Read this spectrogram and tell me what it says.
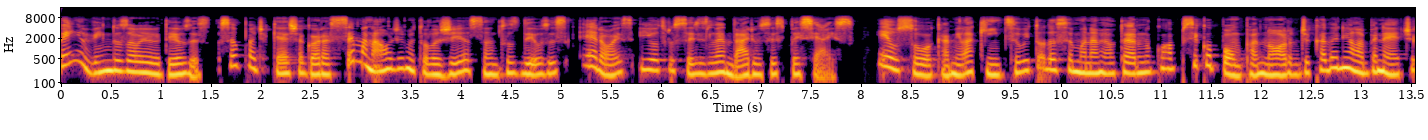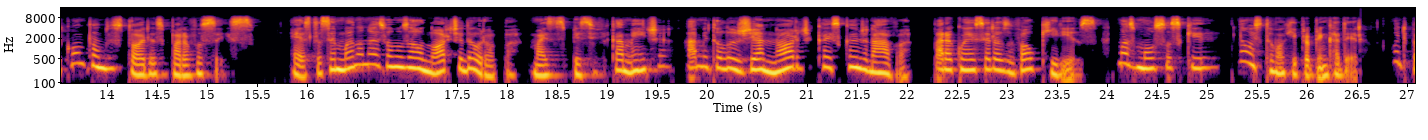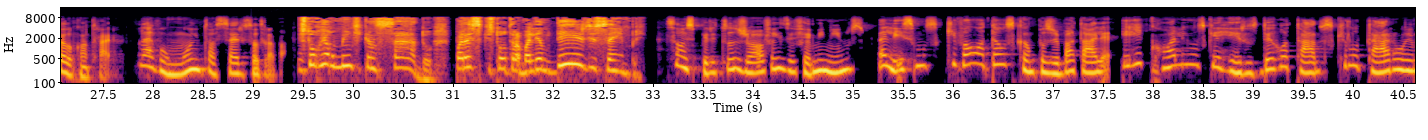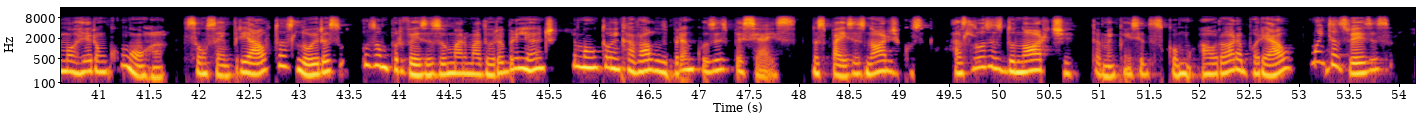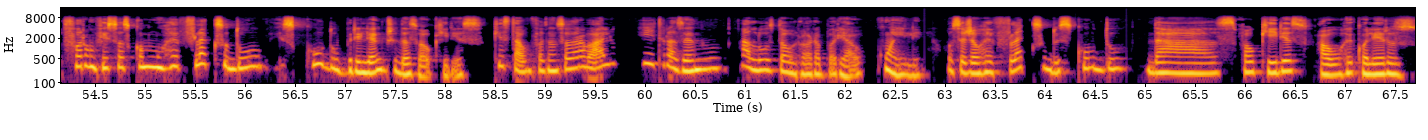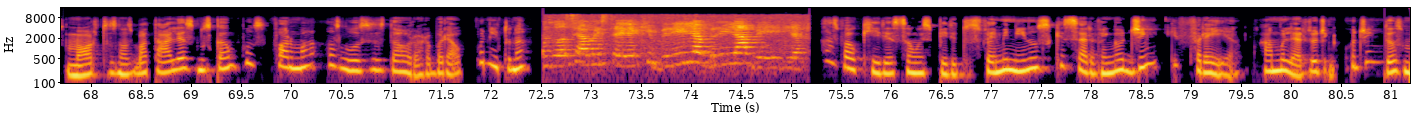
Bem-vindos ao Eu e Deuses, seu podcast agora semanal de mitologia, santos, deuses, heróis e outros seres lendários especiais. Eu sou a Camila Kintzel e toda semana me alterno com a psicopompa nórdica Daniela Benetti contando histórias para vocês. Esta semana nós vamos ao norte da Europa, mais especificamente à mitologia nórdica escandinava, para conhecer as Valquírias, umas moças que não estão aqui para brincadeira. Muito pelo contrário, levam muito a sério seu trabalho. Estou realmente cansado. Parece que estou trabalhando desde sempre. São espíritos jovens e femininos, belíssimos, que vão até os campos de batalha e recolhem os guerreiros derrotados que lutaram e morreram com honra. São sempre altas, loiras, usam por vezes uma armadura brilhante e montam em cavalos brancos especiais. Nos países nórdicos, as luzes do norte, também conhecidas como aurora boreal, muitas vezes foram vistas como um reflexo do escudo brilhante das valquírias, que estavam fazendo seu trabalho e trazendo a luz da aurora boreal com ele. Ou seja, o reflexo do escudo das valquírias ao recolher os mortos nas batalhas, nos campos, forma as luzes da aurora boreal. Bonito, né? Você é uma estrela que brilha, brilha, brilha. As valquírias são espíritos femininos que servem Odin e Freya, a mulher de Odin. Odin, deus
